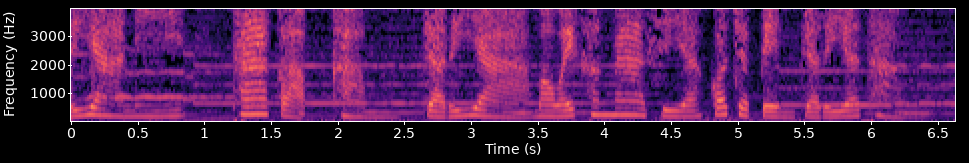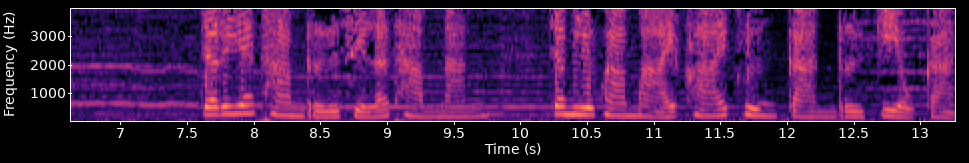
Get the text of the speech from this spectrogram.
ริยานี้ ถ้ากลับคำจริยามาไว้ข้างหน้าเสียก็จะเป็นจริยธรรม จริยธรรมหรือศีลธรรมนั้น จะมีความหมายคล้ายคลึงกันหรือเกี่ยวกัน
